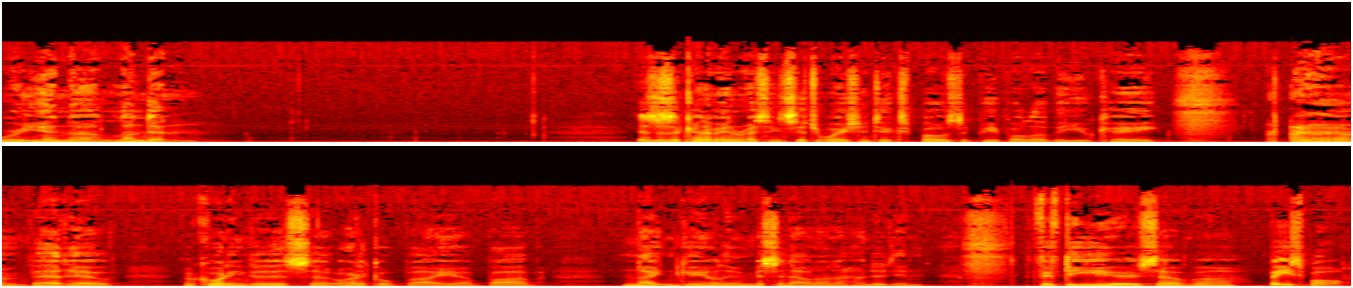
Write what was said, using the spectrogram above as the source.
were in uh, London. This is a kind of interesting situation to expose the people of the UK that have, according to this uh, article by uh, Bob Nightingale, they've been missing out on 150 years of uh, baseball.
